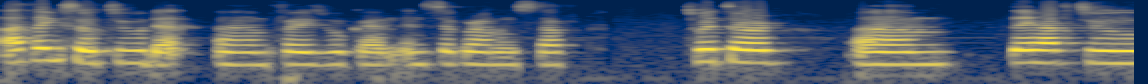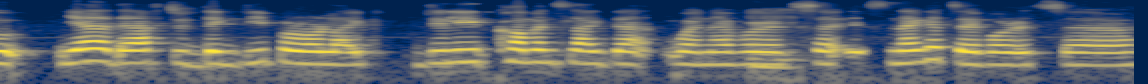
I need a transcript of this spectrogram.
i think so too that um, facebook and instagram and stuff twitter um, they have to yeah they have to dig deeper or like delete comments like that whenever mm. it's uh, it's negative or it's uh,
